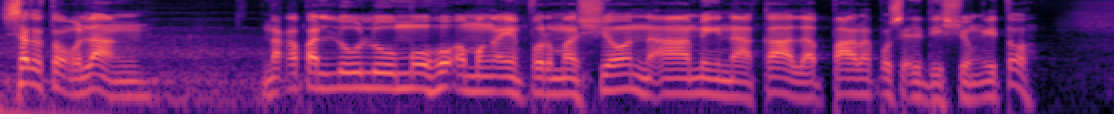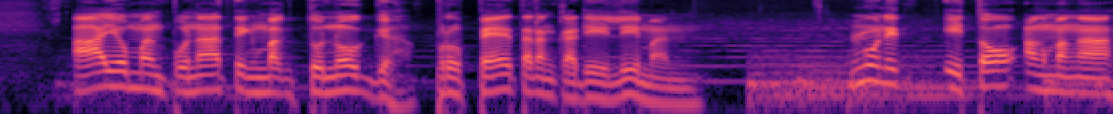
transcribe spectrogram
Sa totoo lang, nakapanlulumuho ang mga informasyon na aming nakala para po sa edisyong ito. Ayaw man po nating magtunog propeta ng kadiliman. Ngunit ito ang mga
